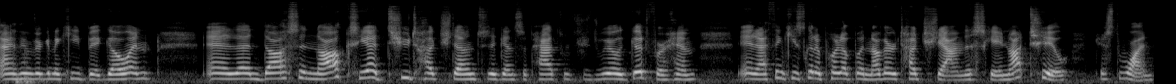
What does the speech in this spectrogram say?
I think they're going to keep it going. And then Dawson Knox, he had two touchdowns against the Pats, which is really good for him. And I think he's going to put up another touchdown this game. Not two, just one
